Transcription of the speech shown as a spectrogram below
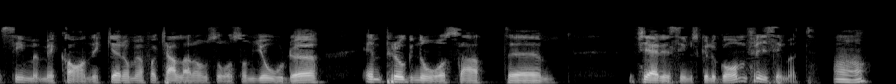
simmekaniker, om jag får kalla dem så, som gjorde en prognos att eh, fjärilsim skulle gå om frisimmet. Ja.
